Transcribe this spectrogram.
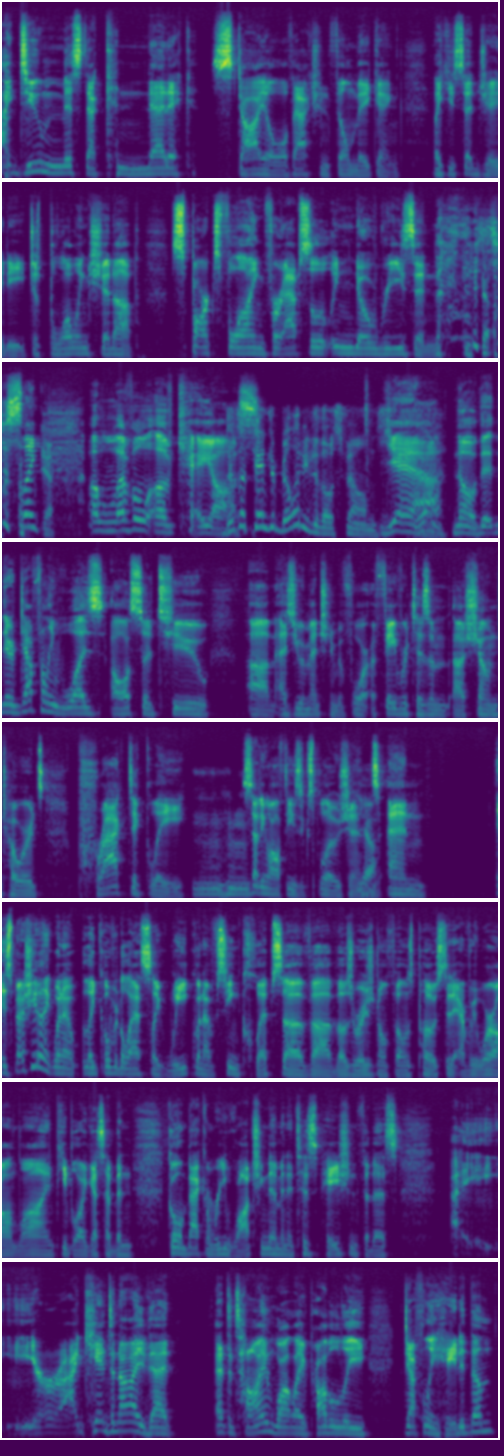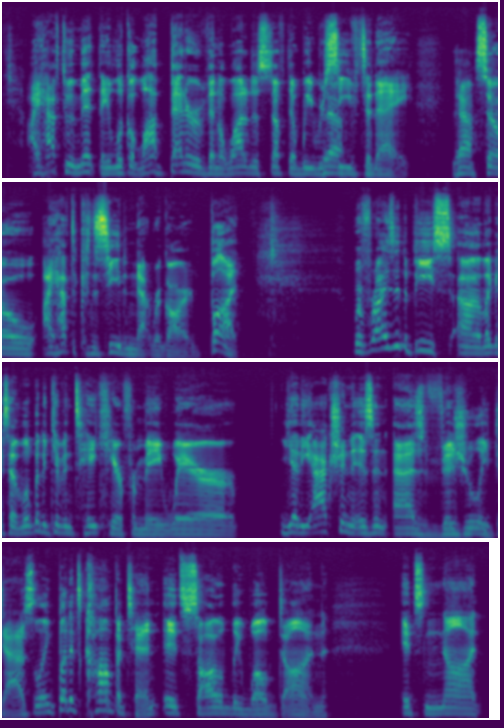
I do miss that kinetic style of action filmmaking. Like you said, JD, just blowing shit up, sparks flying for absolutely no reason. it's yeah. just like yeah. a level of chaos. There's a tangibility to those films. Yeah. yeah. No, th- there definitely was also, too, um, as you were mentioning before, a favoritism uh, shown towards practically mm-hmm. setting off these explosions. And especially like when I like over the last like week when I've seen clips of uh, those original films posted everywhere online. People, I guess, have been going back and rewatching them in anticipation for this. I, I can't deny that at the time, while I probably definitely hated them, I have to admit they look a lot better than a lot of the stuff that we receive yeah. today. Yeah. So I have to concede in that regard, but. With Rise of the Beast, uh, like I said, a little bit of give and take here from me, where yeah, the action isn't as visually dazzling, but it's competent. It's solidly well done. It's not.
